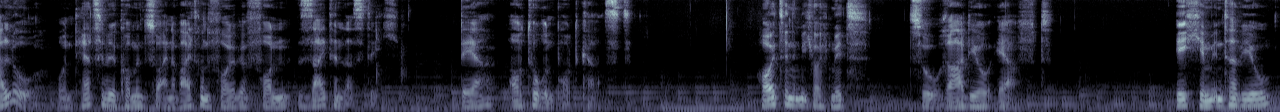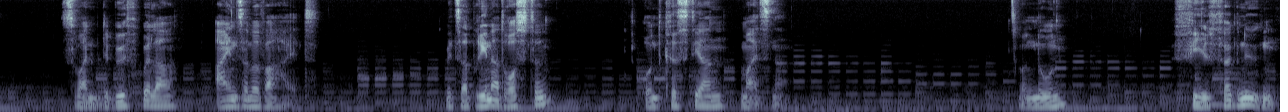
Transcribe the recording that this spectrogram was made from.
Hallo und herzlich willkommen zu einer weiteren Folge von Seitenlastig, der Autoren-Podcast. Heute nehme ich euch mit zu Radio Erft. Ich im Interview zu meinem Debüt-Thriller Einsame Wahrheit mit Sabrina Droste und Christian Meissner. Und nun viel Vergnügen.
